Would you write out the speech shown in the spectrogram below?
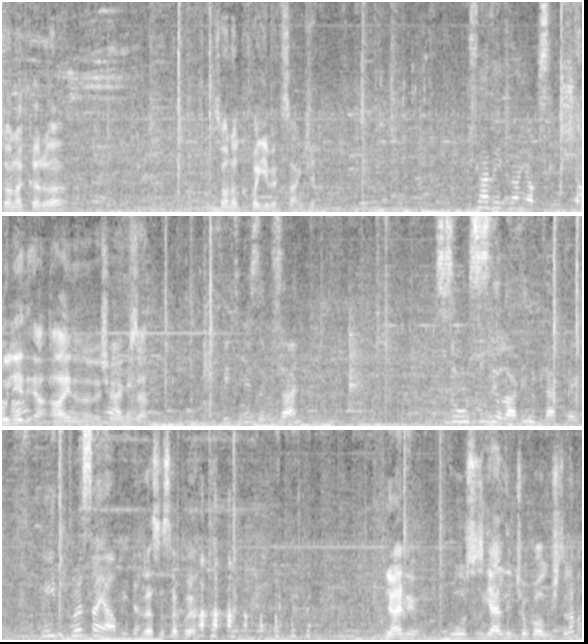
sonra karo, sonra kupa gibi sanki. Güzel bir ekran yapsın inşallah. Full 7, aynen öyle şöyle Yani. güzel. Betimiz de güzel. Size uğursuz diyorlar değil mi Bülent Bey? Neydi? Pırasa ayağı mıydı? Pırasa sapı. yani uğursuz geldiğim çok olmuştur ama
